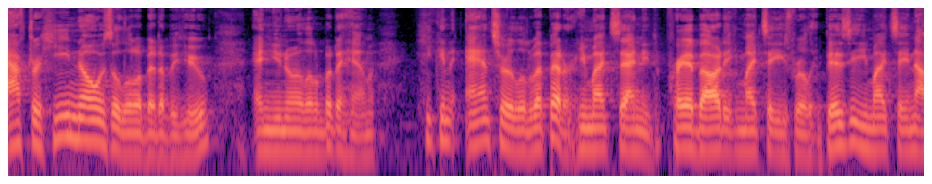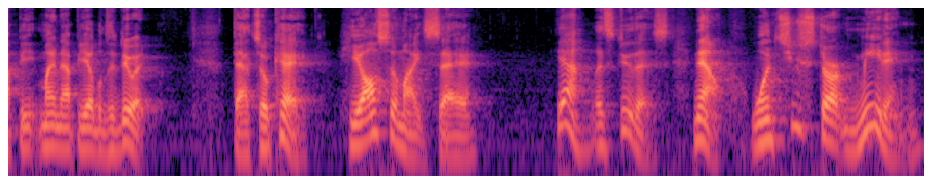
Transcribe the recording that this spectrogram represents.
after he knows a little bit of you and you know a little bit of him, he can answer a little bit better. He might say, I need to pray about it. He might say he's really busy. He might say not be, might not be able to do it. That's okay. He also might say, yeah, let's do this. Now, once you start meeting,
